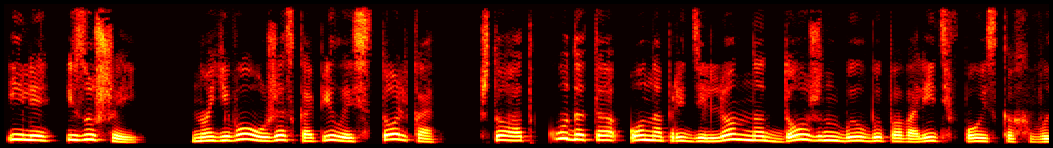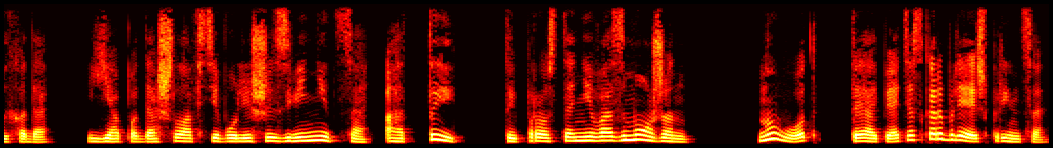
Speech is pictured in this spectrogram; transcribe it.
Или из ушей. Но его уже скопилось столько, что откуда-то он определенно должен был бы повалить в поисках выхода. Я подошла всего лишь извиниться, а ты, ты просто невозможен. Ну вот, ты опять оскорбляешь принца.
